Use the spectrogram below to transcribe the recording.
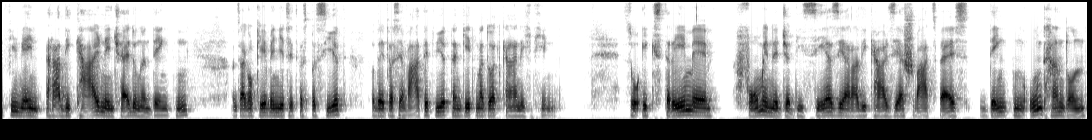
viel mehr in radikalen Entscheidungen denken und sagen, okay, wenn jetzt etwas passiert oder etwas erwartet wird, dann geht man dort gar nicht hin. So extreme Fondsmanager, die sehr, sehr radikal, sehr schwarz-weiß denken und handeln,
